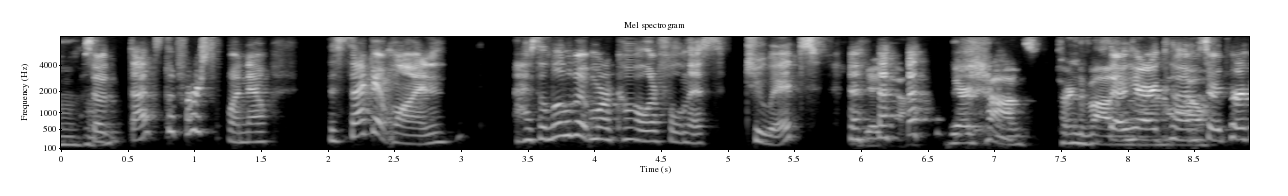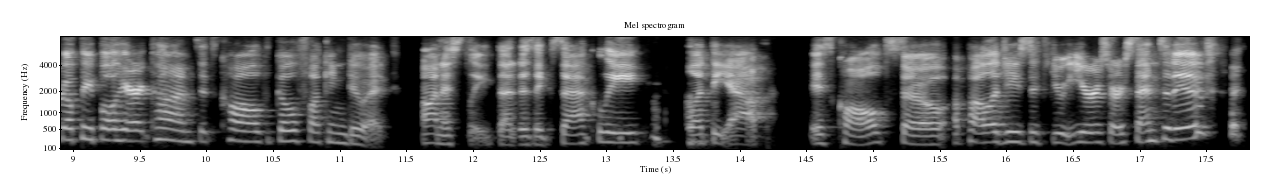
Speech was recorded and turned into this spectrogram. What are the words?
Mm-hmm. So that's the first one. Now, the second one has a little bit more colorfulness to it. yeah, yeah. Here it comes. Turn the volume. So here it comes. So Perko people, here it comes. It's called Go Fucking Do It. Honestly, that is exactly what the app is called. So apologies if your ears are sensitive.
